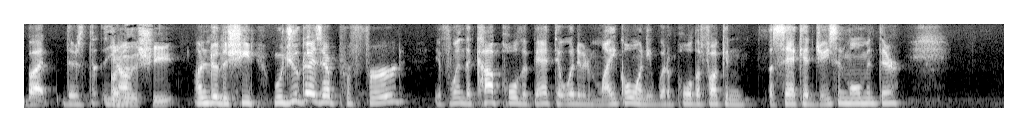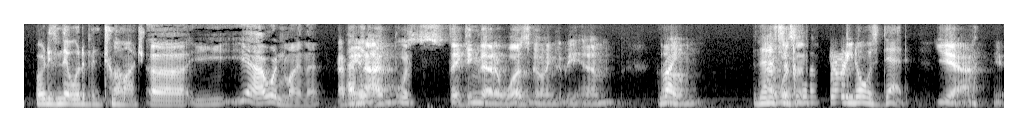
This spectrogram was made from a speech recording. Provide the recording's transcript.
but there's the, you Under know the sheet. under the sheet. Would you guys have preferred if when the cop pulled it back that would have been Michael and he would have pulled the fucking a sackhead Jason moment there? Or do you think that would have been too much? Uh, yeah, I wouldn't mind that. I I mean, think- I was thinking that it was going to be him. Right. Um, And then I it's like wasn't- we already know is dead. Yeah, yeah.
